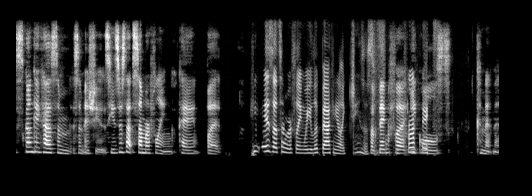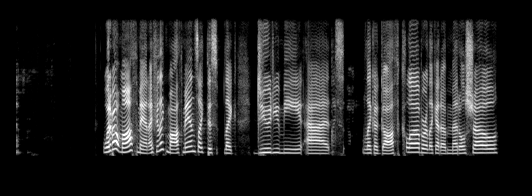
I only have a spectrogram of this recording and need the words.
Skunk Ape has some some issues. He's just that summer fling, okay? But He is that summer fling where you look back and you're like, Jesus. but Bigfoot Christ. equals commitment. What about Mothman? I feel like Mothman's like this like dude you meet at like a goth club or like at a metal show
